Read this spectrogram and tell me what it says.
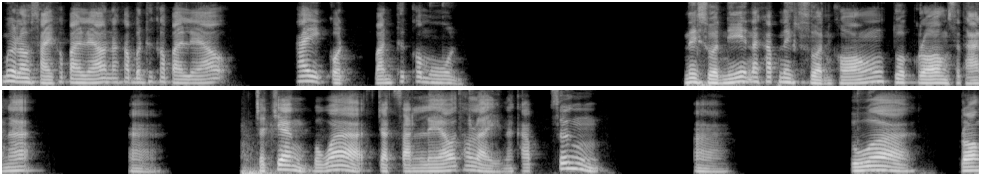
เมื่อเราใส่เข้าไปแล้วนะครับ บันทึกเข้าไปแล้ว ให้กดบันทึกข้อมูล ในส่วนนี้นะครับในส่วนของตัวกรองสถานะจะแจ้งบอกว่าจัดสรรแล้วเท่าไหร่นะครับ ซึ่งตัวกรอง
